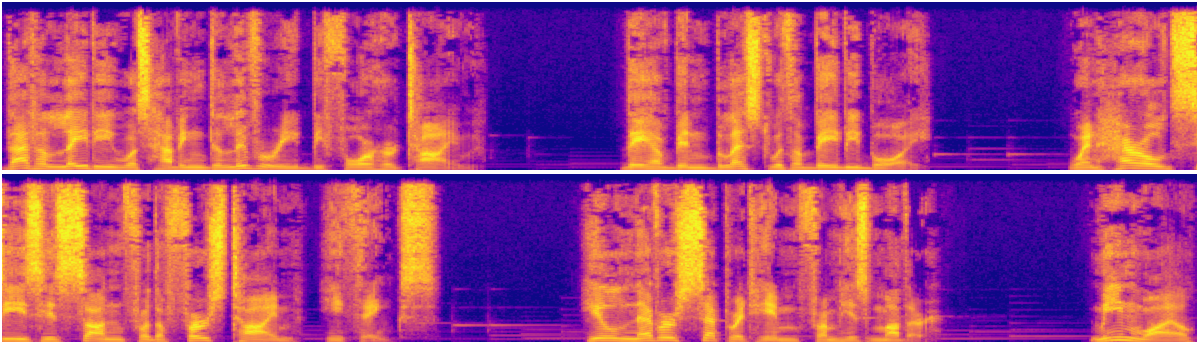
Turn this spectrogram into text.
That a lady was having delivery before her time. They have been blessed with a baby boy. When Harold sees his son for the first time, he thinks. He'll never separate him from his mother. Meanwhile,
